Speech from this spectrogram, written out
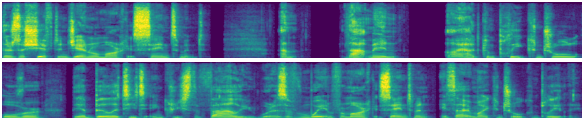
there's a shift in general market sentiment. And that meant I had complete control over the ability to increase the value, whereas if I'm waiting for market sentiment, it's out of my control completely.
